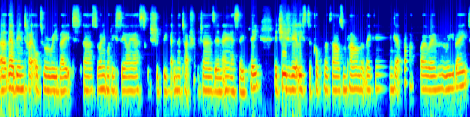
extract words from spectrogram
uh, they'll be entitled to a rebate. Uh, so anybody CIS should be getting their tax returns in ASAP. It's usually at least a couple of thousand pounds that they can get back by way of a rebate.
